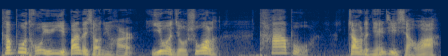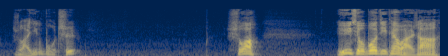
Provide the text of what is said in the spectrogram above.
她不同于一般的小女孩，一问就说了。她不，仗着年纪小啊，软硬不吃。说，于秀波今天晚上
